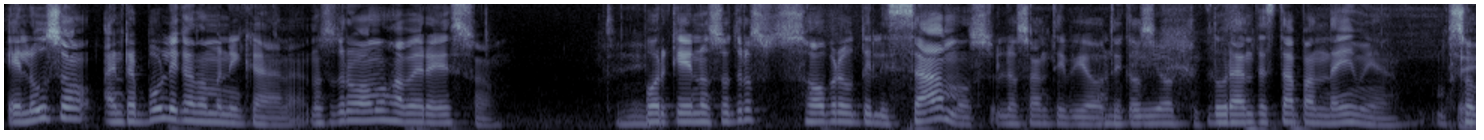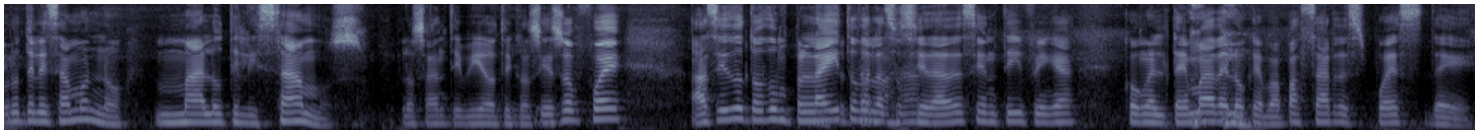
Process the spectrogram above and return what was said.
El uso en República Dominicana, nosotros vamos a ver eso. Porque nosotros sobreutilizamos los antibióticos, Antibióticos. durante esta pandemia. Sobreutilizamos, no, malutilizamos los antibióticos. Y eso fue, ha sido todo un pleito de las bajando. sociedades científicas con el tema de lo que va a pasar después de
